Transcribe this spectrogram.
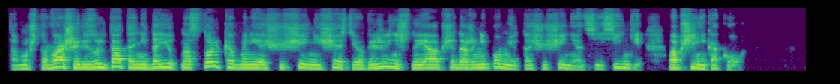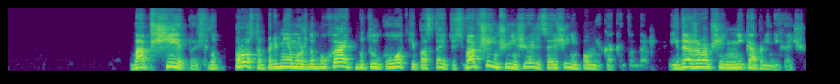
потому что ваши результаты, они дают настолько мне ощущение счастья в этой жизни, что я вообще даже не помню это ощущение от синьки, вообще никакого. Вообще, то есть вот просто при мне можно бухать, бутылку водки поставить, то есть вообще ничего не шевелится, я вообще не помню, как это даже. И даже вообще ни капли не хочу.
